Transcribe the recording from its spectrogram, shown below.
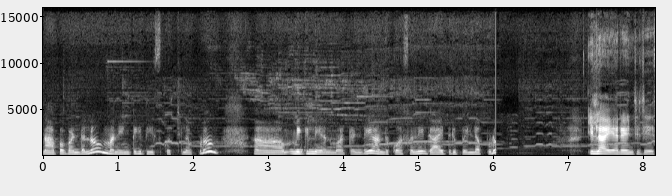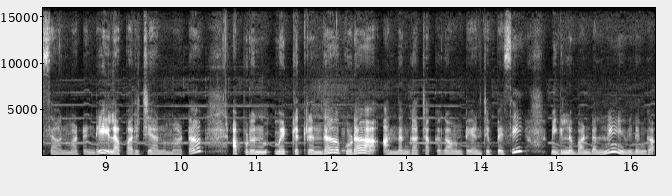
నాప బండలు మన ఇంటికి తీసుకొచ్చినప్పుడు ఆ, మిగిలినాయి అనమాట అండి. అందుకోసమని గాయత్రి పెళ్ళప్పుడు ఇలా అరేంజ్ చేసామన్నమాట అనమాట అండి. ఇలా పరిచయం అనమాట అప్పుడు మెట్ల క్రింద కూడా అందంగా చక్కగా ఉంటాయి అని చెప్పేసి మిగిలిన బండల్ని ఈ విధంగా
